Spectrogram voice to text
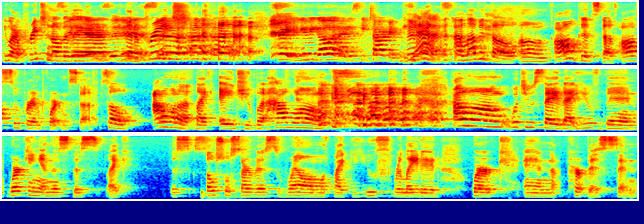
You are preaching over it there. Is, you better is. preach. Great, you get me going. I just keep talking. yes, I love it though. Um, all good stuff, all super important stuff. So I don't want to like age you, but how long? how long would you say that you've been working in this this like this social service realm with like youth related work and purpose and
